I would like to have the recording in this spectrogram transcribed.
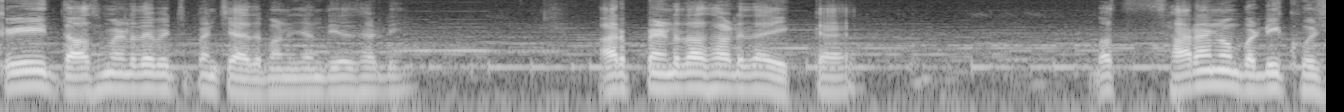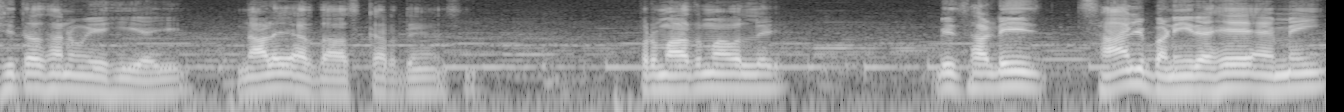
ਕਈ 10 ਮਿੰਟ ਦੇ ਵਿੱਚ ਪੰਚਾਇਤ ਬਣ ਜਾਂਦੀ ਹੈ ਸਾਡੀ। ਔਰ ਪਿੰਡ ਦਾ ਸਾਡੇ ਦਾ ਇੱਕ ਹੈ। ਬਸ ਸਾਰਿਆਂ ਨੂੰ ਵੱਡੀ ਖੁਸ਼ੀ ਤਾਂ ਸਾਨੂੰ ਇਹੀ ਹੈ ਜੀ। ਨਾਲੇ ਅਰਦਾਸ ਕਰਦੇ ਹਾਂ ਅਸੀਂ, ਪ੍ਰਮਾਤਮਾ ਵੱਲੇ, ਵੀ ਸਾਡੀ ਸਾਂਝ ਬਣੀ ਰਹੇ ਐਵੇਂ ਹੀ।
